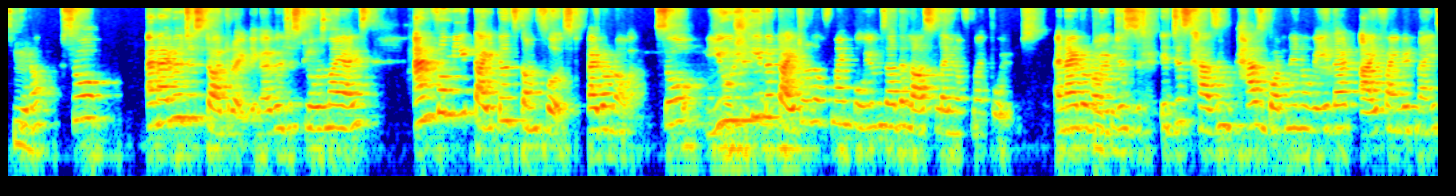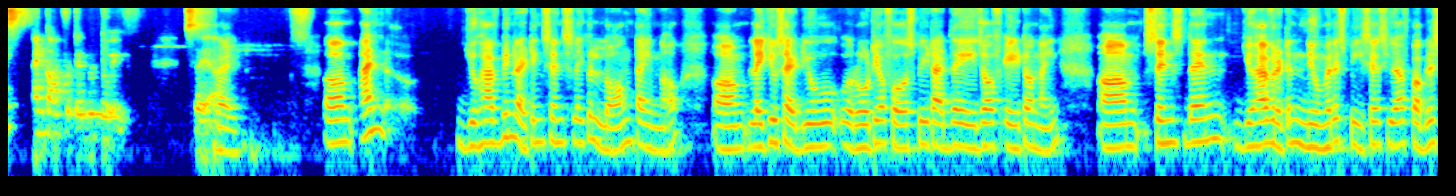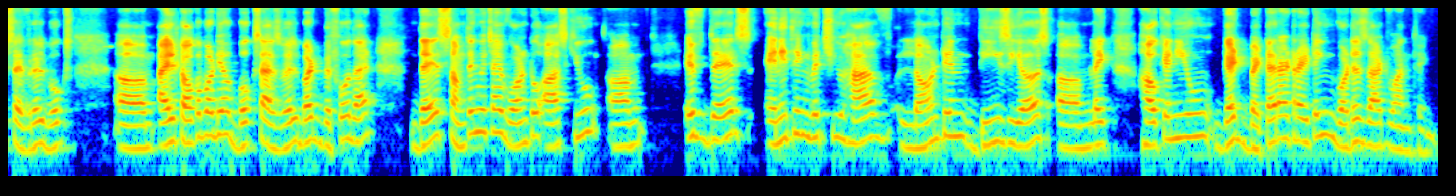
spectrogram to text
you Hmm. know. So and i will just start writing. I will just close my eyes. And for me titles come first. I don't know why so usually the title of my poems are the last line of my poems and i don't know it just it just hasn't has gotten in a way that i find it nice and comfortable doing so yeah Right. Um, and you have been writing since like a long time now. Um, like you said, you wrote your first beat at the age of eight or nine. Um, since then, you have written numerous pieces. You have published several books. Um, I'll talk about your books as well. But before that, there's something which I want to ask you Um, if there's anything which you have learned in these years, um, like how can you get better at writing? What is that one thing?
